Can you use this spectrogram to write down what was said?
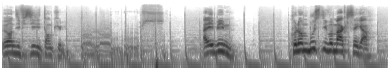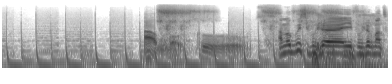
Eux en difficile, ils t'enculent. Allez, bim. Columbus niveau max, les gars. Amogus. Amogus, il faut que je, il faut que je l'augmente.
